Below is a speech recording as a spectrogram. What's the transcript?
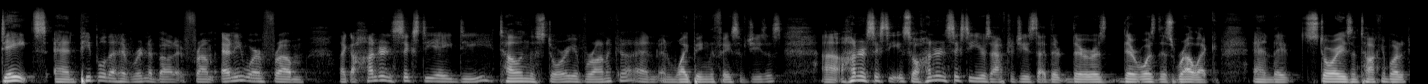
dates and people that have written about it from anywhere from like 160 AD, telling the story of Veronica and, and wiping the face of Jesus. Uh, 160, so 160 years after Jesus died, there there is there was this relic and the stories and talking about it,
